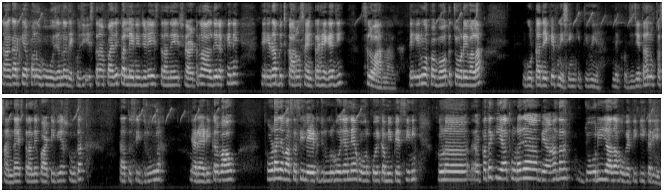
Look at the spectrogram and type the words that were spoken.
ਤਾਂ ਕਰਕੇ ਆਪਾਂ ਨੂੰ ਹੋ ਜਾਂਦਾ, ਦੇਖੋ ਜੀ, ਇਸ ਤਰ੍ਹਾਂ ਆਪਾਂ ਇਹਦੇ ਪੱਲੇ ਨੇ ਜਿਹੜੇ ਇਸ ਤਰ੍ਹਾਂ ਦੇ ਸ਼ਰਟ ਨਾਲ ਦੇ ਰੱਖੇ ਨੇ। ਤੇ ਇਹਦਾ ਵਿਚਕਾਰੋਂ ਸੈਂਟਰ ਹੈਗਾ ਜੀ, ਸਲਵਾਰ ਨਾਲ ਦਾ। ਤੇ ਇਹਨੂੰ ਆਪਾਂ ਬਹੁਤ ਚੌੜੇ ਵਾਲਾ ਗੋਟਾ ਦੇ ਕੇ ਫਿਨਿਸ਼ਿੰਗ ਕੀਤੀ ਹੋਈ ਹੈ। ਦੇਖੋ ਜੀ, ਜੇ ਤੁਹਾਨੂੰ ਪਸੰਦ ਹੈ ਇਸ ਤਰ੍ਹਾਂ ਦੇ ਪਾਰਟੀ ਵੀਅਰ ਸੂਟ, ਤਾਂ ਤੁਸੀਂ ਜ਼ਰੂਰ ਰੈਡੀ ਕਰਵਾਓ। ਥੋੜਾ ਜਿਹਾ ਬਸ ਅਸੀਂ ਲੇਟ ਜ਼ਰੂਰ ਹੋ ਜਾਂਦੇ ਹਾਂ, ਹੋਰ ਕੋਈ ਕਮੀ ਪੇਸੀ ਨਹੀਂ। ਹੁਣ ਪਤਾ ਕੀ ਆ ਥੋੜਾ ਜਿਹਾ ਵਿਆਹਾਂ ਦਾ ਜ਼ੋਰ ਹੀ ਜ਼ਿਆਦਾ ਹੋ ਗਿਆ ਤੀ ਕੀ ਕਰੀਏ?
